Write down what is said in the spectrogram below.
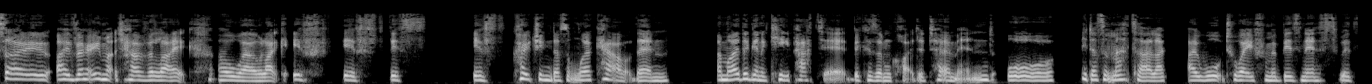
So I very much have a like, oh well, like if, if this, if coaching doesn't work out, then I'm either going to keep at it because I'm quite determined or it doesn't matter. Like I walked away from a business with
